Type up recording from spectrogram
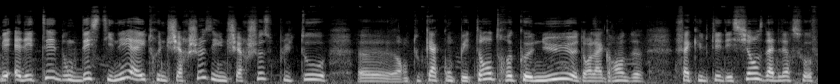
Mais elle était donc destinée à être une chercheuse et une chercheuse plutôt, euh, en tout cas compétente, reconnue dans la grande faculté des sciences d'Adlershof.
